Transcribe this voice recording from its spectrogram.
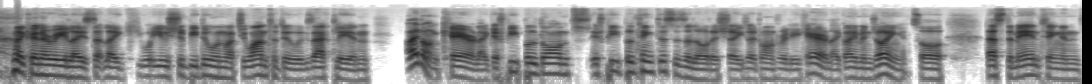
I kind of realized that like what you should be doing what you want to do exactly, and I don't care. Like if people don't, if people think this is a load of shit, I don't really care. Like I'm enjoying it, so that's the main thing, and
